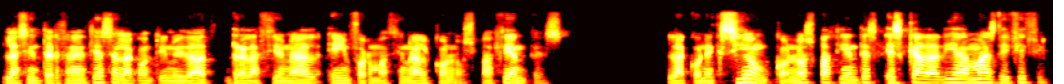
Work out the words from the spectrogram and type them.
las interferencias en la continuidad relacional e informacional con los pacientes. La conexión con los pacientes es cada día más difícil.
